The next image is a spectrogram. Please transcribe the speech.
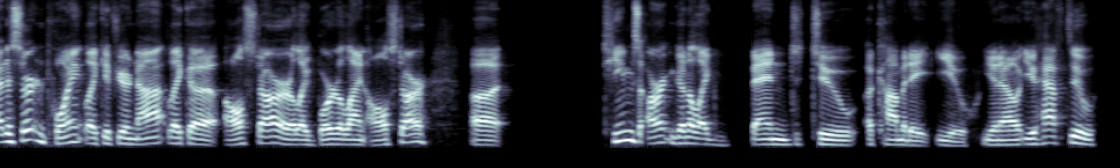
at a certain point, like if you're not like a all star or like borderline all star, uh, teams aren't gonna like bend to accommodate you. You know, you have to.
